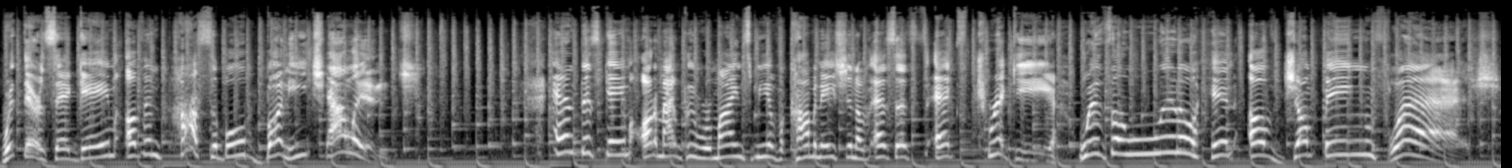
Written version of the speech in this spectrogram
with their said game of Impossible Bunny Challenge. And this game automatically reminds me of a combination of SSX Tricky with a little hint of Jumping Flash.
